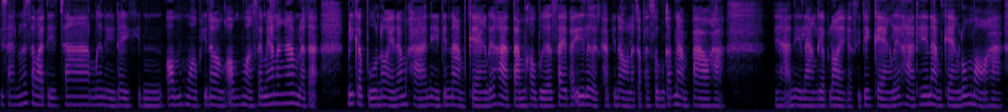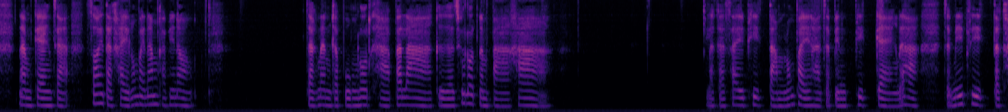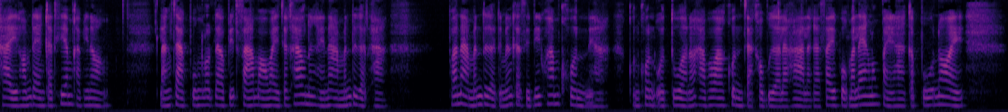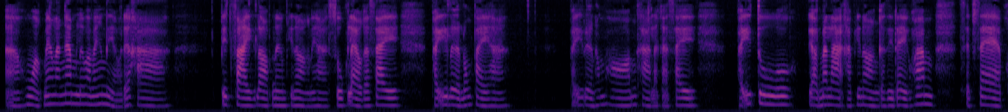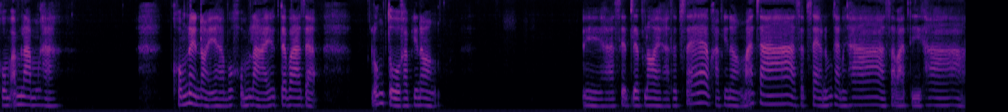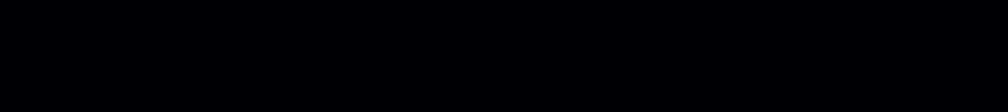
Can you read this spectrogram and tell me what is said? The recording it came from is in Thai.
อีสานว่าสวัสดีจ้าเมื้อนี้ได้กินออมหวกพี่น้องออมหวกใส่แมงละง่ำแล้วก็มีกระปูหน่อยน้ำค่ะนี่เป็นน้ำแกงด้วยค่ะตำข้าวเบื่อใส่ผักอีเลิศค่ะ พี่น้องแล้วก็ผสมกับน้ำเปล่าค่ะนี่ค่ะนนี้ล้างเรียบร้อยก็สิไปแกงเลยค่ะเทน้ำแกงลงหม้อค่ะน้ำแกงจะซอยตะไคร้ลงไปน้ำค่ะพี่น้อง จากนั้นกระปรุงรสค่ะปลาร้าเกลือชูรสน้ำปลาค่ะ แล้วก็ใส่พริกตำลงไปค่ะ จะเป็นพริกแกงนะคะ จะมีพริกตะไคร้หอมแดงกระเทียมค่ะพี่น้อง หลังจากปรุงรสแล้วปิดฟ้าหม้อไว้จะข้าวนึ่งให้น้ำมันเดือดค่ะ เพราะน้ำมันเดือดเนี่ยมันก็สิมีความข้นนี่ค่ะคนๆอดตัวเนาะค่ะ เพราะว่าคนจากเขาเบื่อแล้วค่ะ แล้วก็ใส่พวกแมลงลงไปค่ะกระปูหน่อยอ่าหวกแมงละง่ำหรือว่าแมงเหนียวด้วยค่ะ ปิดไฟอีกรอบหนึ่งพี่น้องนี่ค่ะซุกแล้วก็ใส่ผักอีเลิศลงไปค่ะ ผักอีเลิศหอมๆค่ะ แล้วก็ใส่ผักอีตูยอดมะระค่ะ พี่น้องก็สิได้ความแสบๆคมอำลำค่ะคมหน่อยๆค่ะบ่คมหลาย แต่ว่าจะลงตัวค่ะพี่น้องนี่ค่ะ เสร็จเรียบร้อยค่ะแซ่บๆค่ะพี่น้องมาจ้าแซ่บๆน้ำกันค่ะ สวัสดีค่ะ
